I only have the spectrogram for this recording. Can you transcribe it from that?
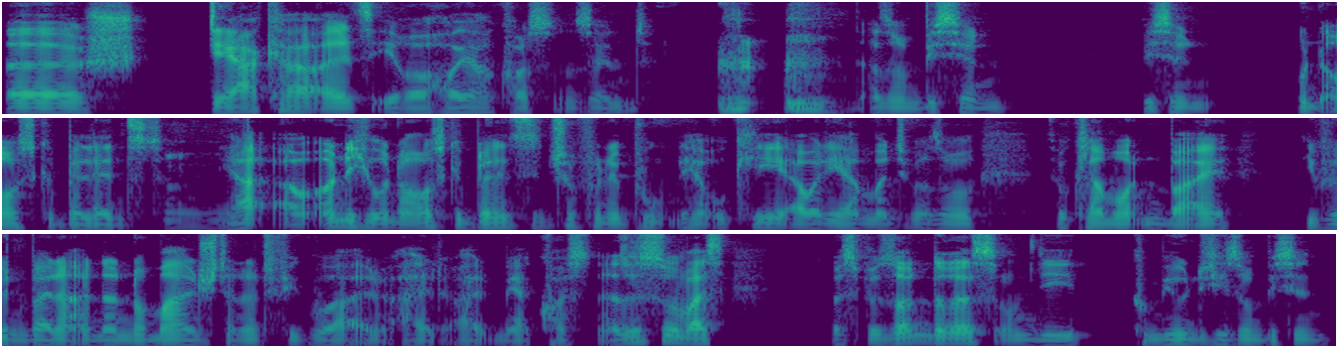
äh, stärker als ihre Heuerkosten sind. Also ein bisschen, bisschen unausgebalanced. Mhm. Ja, au- auch nicht unausgebalanced, sind schon von den Punkten her okay, aber die haben manchmal so, so Klamotten bei, die würden bei einer anderen normalen Standardfigur halt, halt, halt mehr kosten. Also es ist so was, was Besonderes, um die Community so ein bisschen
